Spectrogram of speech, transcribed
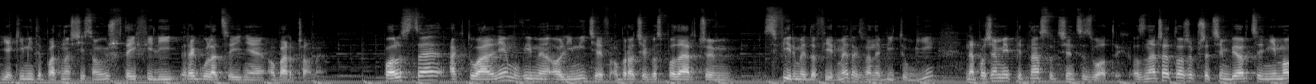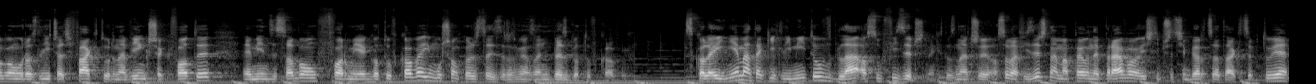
jakimi te płatności są już w tej chwili regulacyjnie obarczone. W Polsce aktualnie mówimy o limicie w obrocie gospodarczym z firmy do firmy, tak zwane B2B, na poziomie 15 tysięcy złotych. Oznacza to, że przedsiębiorcy nie mogą rozliczać faktur na większe kwoty e, między sobą w formie gotówkowej i muszą korzystać z rozwiązań bezgotówkowych. Z kolei nie ma takich limitów dla osób fizycznych, to znaczy osoba fizyczna ma pełne prawo, jeśli przedsiębiorca to akceptuje,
